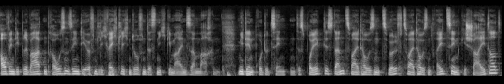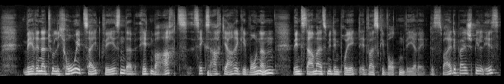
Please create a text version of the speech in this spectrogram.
auch wenn die Privaten draußen sind, die öffentlich-rechtlichen dürfen das nicht gemeinsam machen mit den Produzenten. Das Projekt ist dann 2012, 2013 gescheitert. Wäre natürlich hohe Zeit gewesen, da hätten wir acht, sechs, acht Jahre gewonnen, wenn es damals mit dem Projekt etwas geworden wäre. Das zweite Beispiel ist,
